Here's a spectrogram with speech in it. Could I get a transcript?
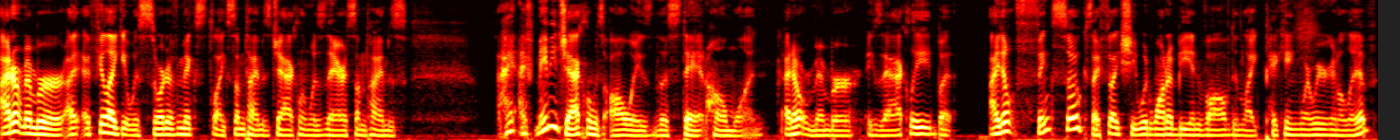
I don't remember. I, I feel like it was sort of mixed. Like sometimes Jacqueline was there, sometimes I, I maybe Jacqueline was always the stay at home one. I don't remember exactly, but I don't think so because I feel like she would want to be involved in like picking where we were going to live.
